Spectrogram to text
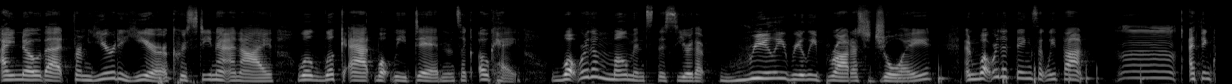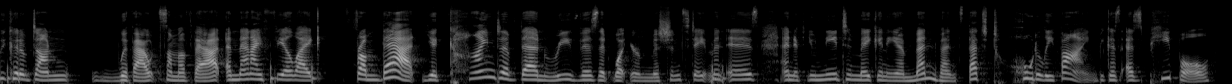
I know that from year to year, Christina and I will look at what we did, and it's like, okay, what were the moments this year that really, really brought us joy, and what were the things that we thought, mm, I think we could have done without some of that, and then I feel like from that, you kind of then revisit what your mission statement is. And if you need to make any amendments, that's totally fine because as people,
